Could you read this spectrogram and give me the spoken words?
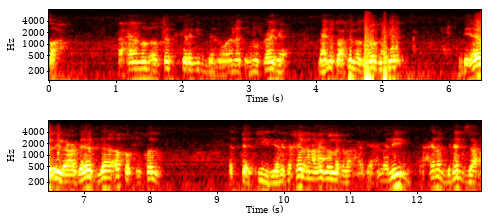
صح. أحيانا نقول أذكار كثيرة جدا وأنا مفاجئ مع أنه تعرفين الأذكار دي بهذه الأعداد لا أثر في القلب. التأكيد يعني تخيل أنا عايز أقول لك على حاجة. إحنا ليه أحيانا بنجزع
